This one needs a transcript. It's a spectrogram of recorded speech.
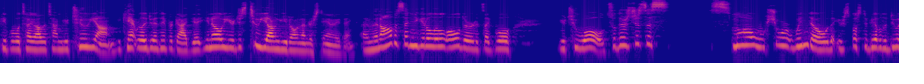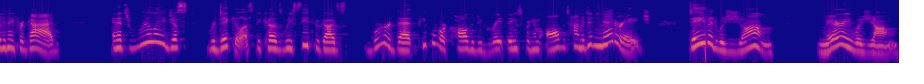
People will tell you all the time, you're too young. You can't really do anything for God yet. You know, you're just too young. You don't understand anything. And then all of a sudden you get a little older and it's like, well, you're too old. So there's just this small, short window that you're supposed to be able to do anything for God. And it's really just ridiculous because we see through God's word that people were called to do great things for him all the time. It didn't matter age. David was young. Mary was young.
